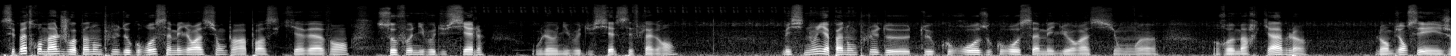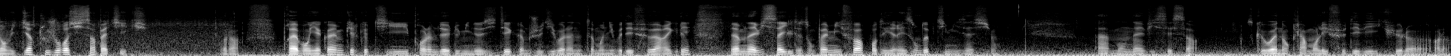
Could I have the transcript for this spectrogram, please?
C'est pas trop mal, je vois pas non plus de grosses améliorations par rapport à ce qu'il y avait avant, sauf au niveau du ciel, où là au niveau du ciel c'est flagrant. Mais sinon, il n'y a pas non plus de, grosses, grosses améliorations euh, remarquables. L'ambiance est, j'ai envie de dire, toujours aussi sympathique. Voilà. Après, bon, il y a quand même quelques petits problèmes de luminosité, comme je dis, voilà, notamment au niveau des feux à régler. Mais à mon avis, ça, ils ne ont pas mis fort pour des raisons d'optimisation. À mon avis, c'est ça. Parce que, ouais, non, clairement, les feux des véhicules, euh, voilà.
